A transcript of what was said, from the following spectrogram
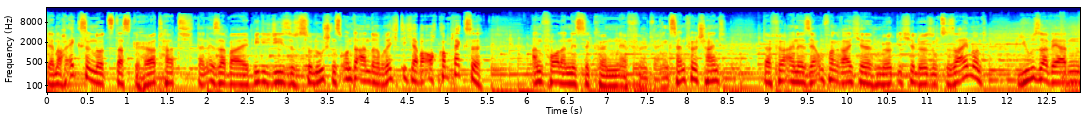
der noch Excel nutzt, das gehört hat, dann ist er bei BDG Solutions unter anderem richtig, aber auch komplexe Anfordernisse können erfüllt werden. Central scheint dafür eine sehr umfangreiche mögliche Lösung zu sein und User werden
